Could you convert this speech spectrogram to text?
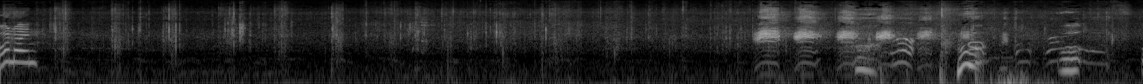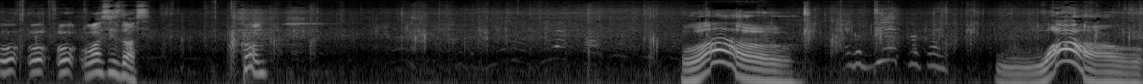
Oh nein! Oh, oh, oh, oh, oh, was ist das? Komm. Wow! Wow!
